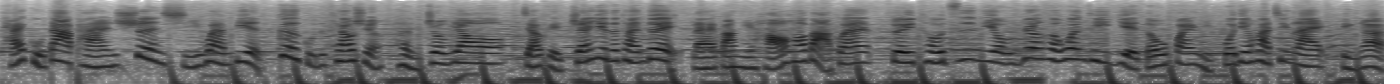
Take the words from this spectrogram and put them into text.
台股大盘瞬息万变，个股的挑选很重要哦，交给专业的团队来帮你好好把关。对于投资你有任何问题，也都欢迎你拨电话进来，零二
